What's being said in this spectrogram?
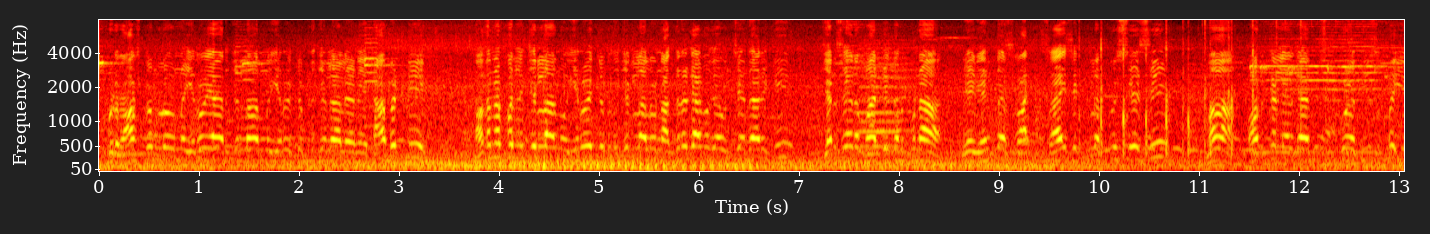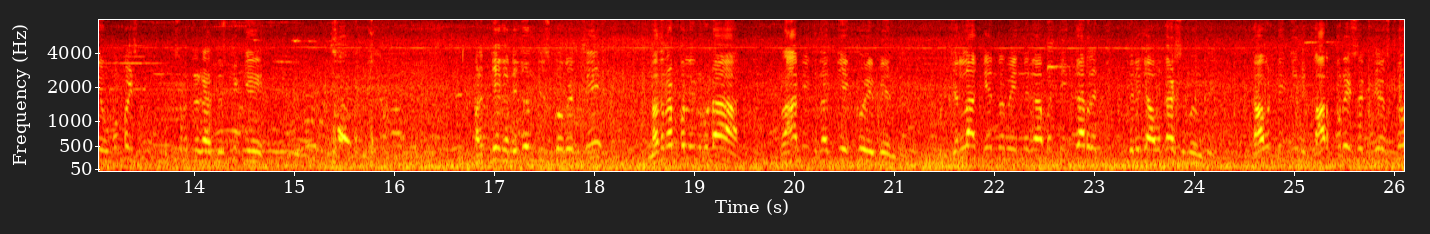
ఇప్పుడు రాష్ట్రంలో ఉన్న ఇరవై ఆరు జిల్లాలను ఇరవై తొమ్మిది జిల్లాలనే కాబట్టి మదనపల్లి జిల్లాను ఇరవై తొమ్మిది జిల్లాలను అగ్రగామిగా వచ్చేదానికి జనసేన పార్టీ తరఫున నేను ఎంత సాయశక్తిలో కృషి చేసి మా పవన్ కళ్యాణ్ గారి దృష్టికి కూడా తీసుకుపోయి ఉప ముఖ్యమంత్రి గారి దృష్టికి ప్రత్యేక నిధులు తీసుకొని వచ్చి మదనపల్లిని కూడా ట్రాఫిక్ రద్దీ ఎక్కువైపోయింది. జిల్లా కేంద్రం అయింది కాబట్టి ఇంకా రద్దీ పెరిగే అవకాశం ఉంది. కాబట్టి దీన్ని కార్పొరేషన్ చేస్తూ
